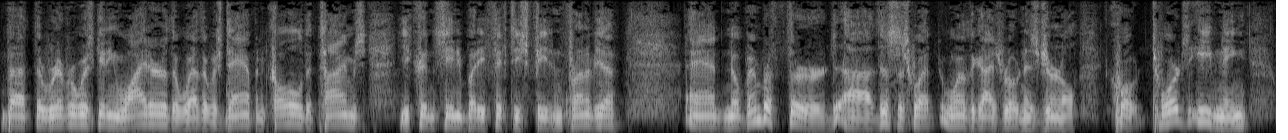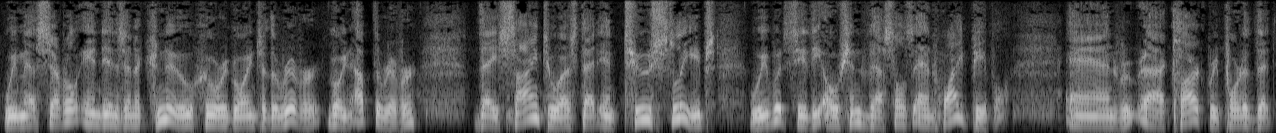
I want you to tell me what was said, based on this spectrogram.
But the river was getting wider. The weather was damp and cold. At times, you couldn't see anybody 50 feet in front of you. And November 3rd, uh, this is what one of the guys wrote in his journal. Quote, towards evening, we met several Indians in a canoe who were going to the river, going up the river. They signed to us that in two sleeps, we would see the ocean vessels and white people. And uh, Clark reported that,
